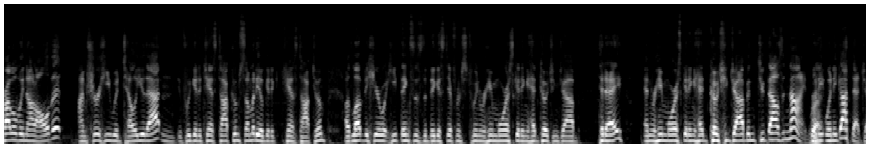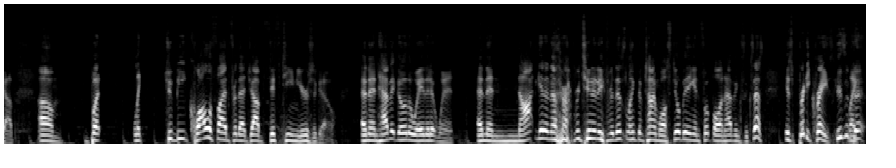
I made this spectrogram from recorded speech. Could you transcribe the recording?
probably not all of it. I'm sure he would tell you that. And if we get a chance to talk to him, somebody will get a chance to talk to him. I'd love to hear what he thinks is the biggest difference between Raheem Morris getting a head coaching job today, and Raheem Morris getting a head coaching job in 2009 when he when he got that job. Um, but like to be qualified for that job 15 years ago, and then have it go the way that it went, and then not get another opportunity for this length of time while still being in football and having success is pretty crazy. He's a like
